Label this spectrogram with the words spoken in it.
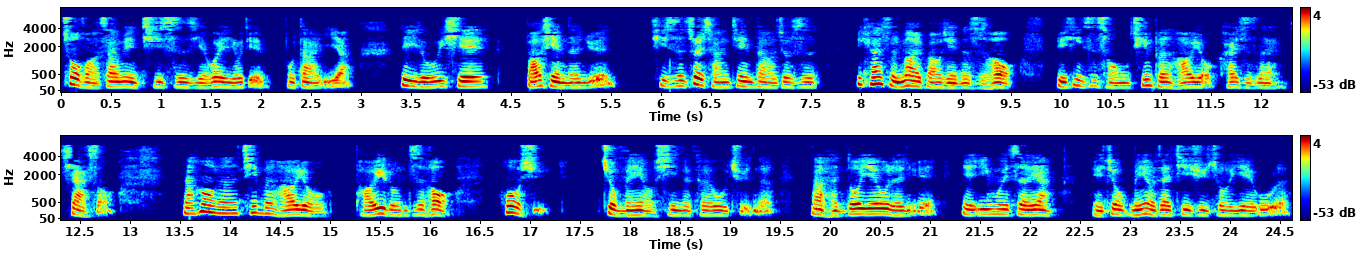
做法上面其实也会有点不大一样。例如一些保险人员，其实最常见到就是一开始卖保险的时候。一定是从亲朋好友开始在下手，然后呢，亲朋好友跑一轮之后，或许就没有新的客户群了。那很多业务人员也因为这样，也就没有再继续做业务了。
